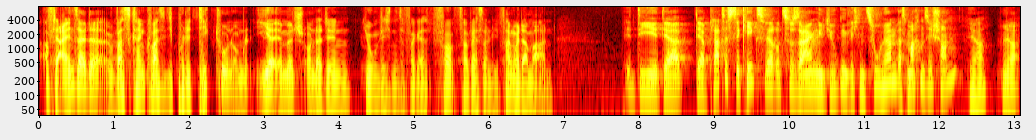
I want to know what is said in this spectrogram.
auf der einen Seite, was kann quasi die Politik tun, um ihr Image unter den Jugendlichen zu ver verbessern? Wie- Fangen wir da mal an. Die, der, der platteste Keks wäre zu sagen, Jugendlichen zuhören, das machen sie schon. Ja, ja.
